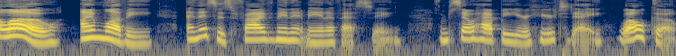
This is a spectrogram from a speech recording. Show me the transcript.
Hello, I'm Lovey, and this is 5 Minute Manifesting. I'm so happy you're here today. Welcome.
